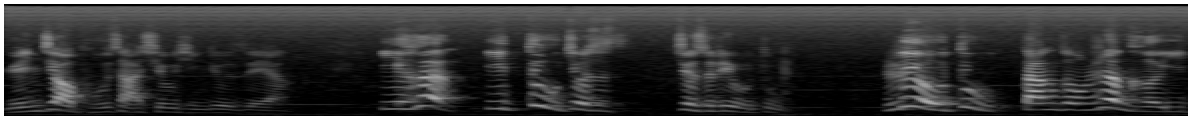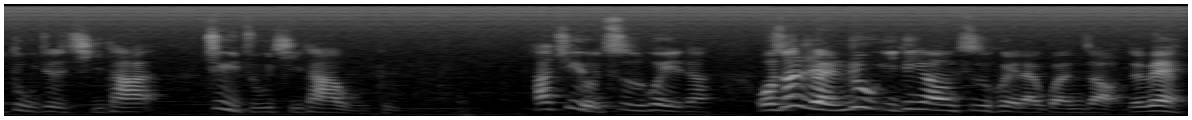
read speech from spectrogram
原教菩萨修行就是这样，一横一度就是就是六度，六度当中任何一度就是其他具足其他五度，他具有智慧的。我说忍辱一定要用智慧来关照，对不对？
